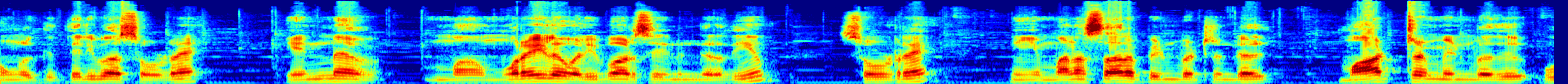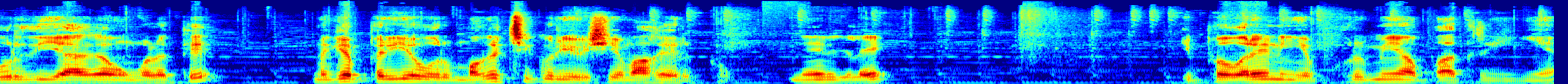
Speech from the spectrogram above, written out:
உங்களுக்கு தெளிவாக சொல்கிறேன் என்ன ம முறையில் வழிபாடு செய்யணுங்கிறதையும் சொல்கிறேன் நீங்கள் மனசார பின்பற்றுங்கள். மாற்றம் என்பது உறுதியாக உங்களுக்கு மிகப்பெரிய ஒரு மகிழ்ச்சிக்குரிய விஷயமாக இருக்கும். நேர்களே இப்போ வரை நீங்கள் பொறுமையாக பார்த்துருக்கீங்க.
